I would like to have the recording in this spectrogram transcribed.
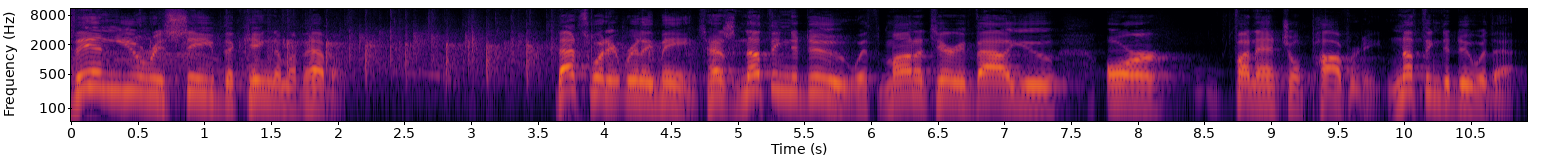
Then you receive the kingdom of heaven. That's what it really means. Has nothing to do with monetary value or financial poverty. Nothing to do with that.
